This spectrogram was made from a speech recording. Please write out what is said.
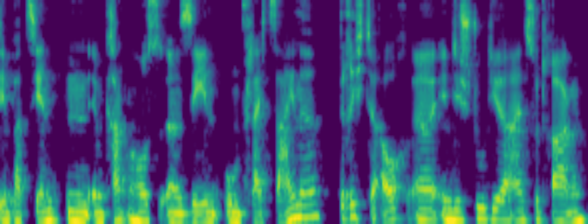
den Patienten im Krankenhaus äh, sehen, um vielleicht seine Berichte auch äh, in die Studie einzutragen.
